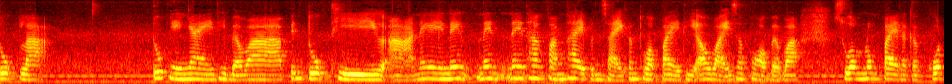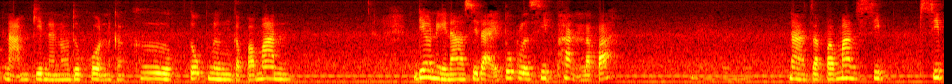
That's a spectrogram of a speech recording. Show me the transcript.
ตุกละ ตุกใหญ่ๆที่แบบว่าเป็นตุกที่อ่าในในในในทางฝั่งไทยเป็นใส่กันทั่วไปที่เอาไว้เฉพาะแบบว่าสวมลงไปแล้วก็กดน้ำกินนะเนาะทุกคนก็คือตุกหนึ่งกับประมาณเดี๋ยวนี้นาสิได้ตุกละสิบพันละปะน่าจะประมาณสิบสิบ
